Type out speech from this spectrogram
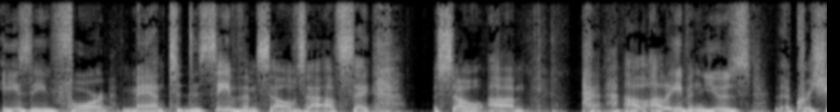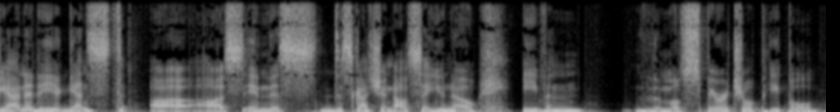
easy for man to deceive themselves. I'll say, so, um, I'll, I'll, even use Christianity against uh, us in this discussion. I'll say, you know, even the most spiritual people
